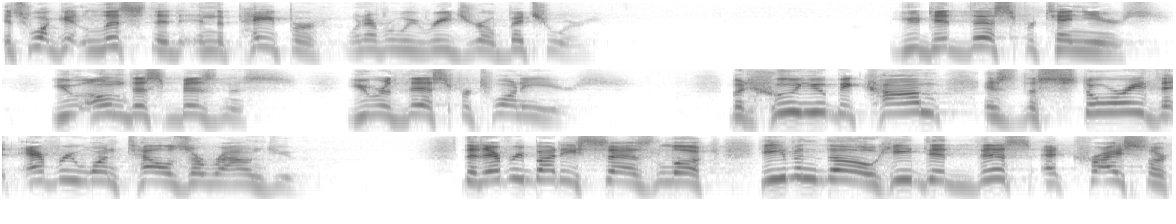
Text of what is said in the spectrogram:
it's what get listed in the paper whenever we read your obituary. You did this for 10 years. You owned this business. You were this for 20 years. But who you become is the story that everyone tells around you. That everybody says, look, even though he did this at Chrysler,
